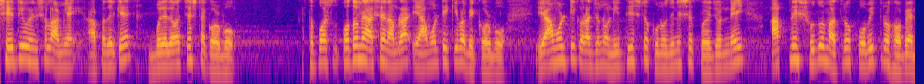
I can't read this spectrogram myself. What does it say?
সেটিও ইনশাল্লাহ আমি আপনাদেরকে বলে দেওয়ার চেষ্টা করব। তো প্রথমে আসেন আমরা এই আমলটি কীভাবে করব। এই আমলটি করার জন্য নির্দিষ্ট কোনো জিনিসের প্রয়োজন নেই। আপনি শুধুমাত্র পবিত্র হবেন।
